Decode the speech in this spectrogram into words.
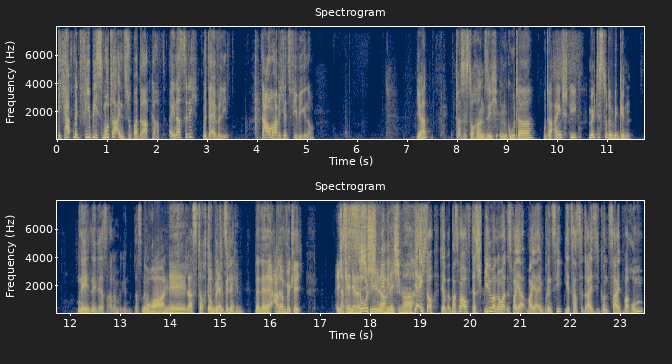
Ich habe mit Phoebes Mutter einen super Draht gehabt. Erinnerst du dich? Mit der Evelyn. Darum habe ich jetzt Phoebe genommen. Ja, das ist doch an sich ein guter, guter Einstieg. Möchtest du denn beginnen? Nee, nee, lass Adam beginnen. Lass Adam Oh, beginnen. nee, lass doch Doch, den bitte, Jens bitte. beginnen. Nein, nein, nein, Adam, wirklich. Ich Das kenne ja das so Spiel noch schwierig. nicht mal. Ja, ich doch. Ja, pass mal auf, das Spiel war nochmal, das war ja, war ja im Prinzip, jetzt hast du 30 Sekunden Zeit, warum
